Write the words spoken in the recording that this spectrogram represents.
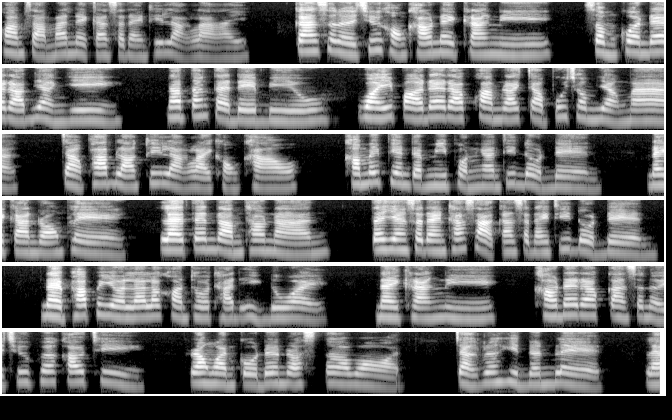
ความสามารถในการแสดงที่หลากหลาย การเสนอชื่อของเขาในครั้งนี้ สมควรได้รับอย่างยิ่ง นับตั้งแต่เดบิวต์ ไวท์ปอได้รับความรักจากผู้ชมอย่างมาก จากภาพลักษณ์ที่หลากหลายของเขา เขาไม่เพียงแต่มีผลงานที่โดดเด่น ในการร้องเพลง และเต้นรำเท่านั้น แต่ยังแสดงทักษะการแสดงที่โดดเด่น ในภาพยนตร์และละครโทรทัศน์อีกด้วย ในครั้งนี้เขาได้รับการเสนอชื่อเพื่อเข้าชิง รางวัล Golden Rooster Award จากเรื่อง Hidden Blade และ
